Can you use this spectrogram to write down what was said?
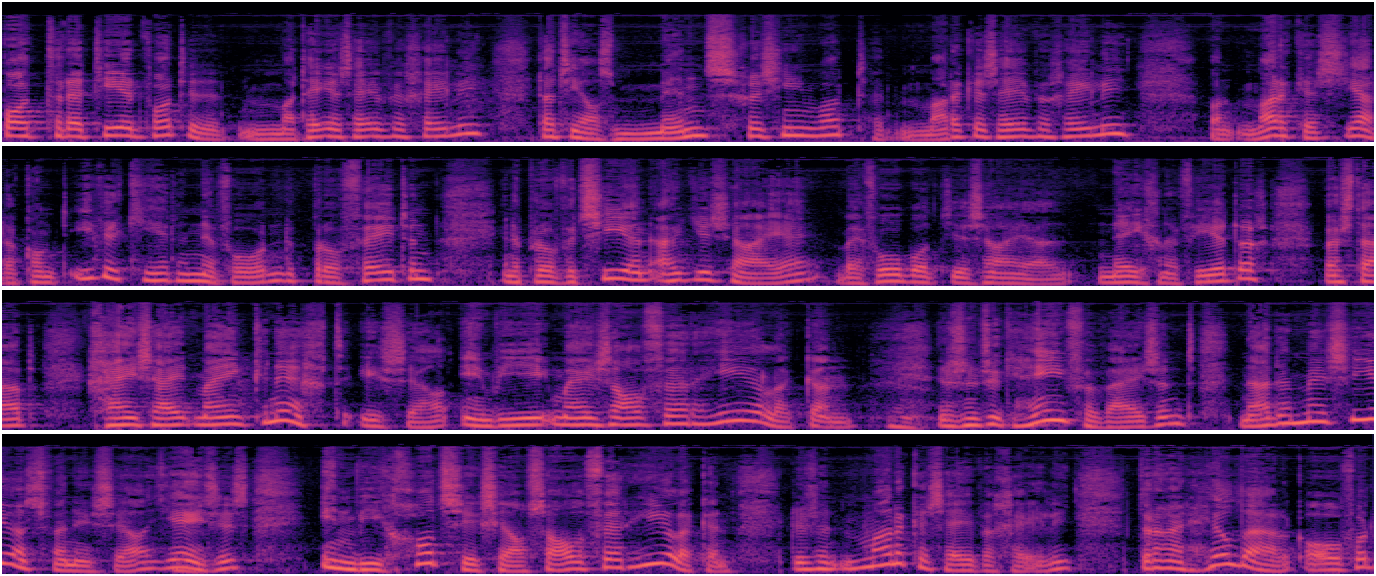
geportretteerd wordt in het Matthäus-evangelie. Dat hij als mens gezien wordt, het Marcus-evangelie. Want Marcus, ja, daar komt iedere keer naar voren de profeten en de profetieën uit Jezaja. Bijvoorbeeld Jezaja 49, waar staat... Gij zijt mijn knecht, Israël, in wie ik mij zal verheerlijken. Ja. Dat is natuurlijk heen verwijzend naar de Messias van Israël, Jezus... in wie God zichzelf zal verheerlijken. Dus het Marcus-evangelie draait heel duidelijk over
